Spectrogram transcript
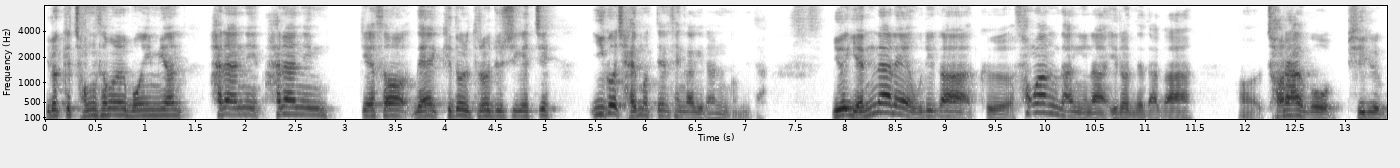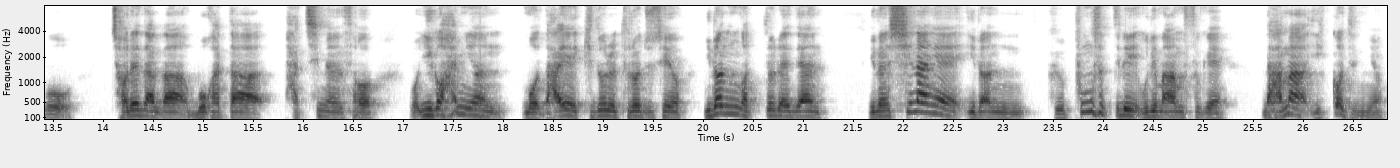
이렇게 정성을 모이면 하나님, 하나님께서 내 기도를 들어주시겠지? 이거 잘못된 생각이라는 겁니다. 이거 옛날에 우리가 그 성황당이나 이런 데다가, 어, 절하고 빌고, 절에다가 뭐 갖다 바치면서, 뭐 이거 하면 뭐 나의 기도를 들어주세요. 이런 것들에 대한 이런 신앙의 이런 그 풍습들이 우리 마음 속에 남아 있거든요.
